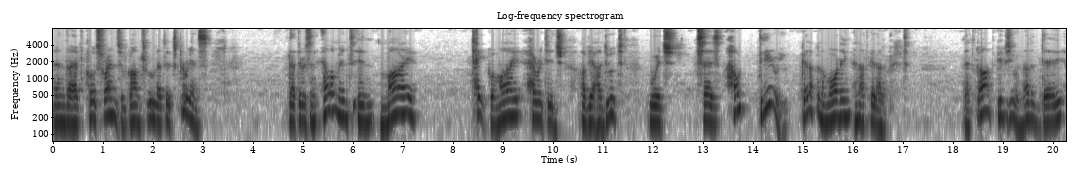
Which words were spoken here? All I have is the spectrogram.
And I have close friends who've gone through that experience. That there's an element in my take or my heritage of Yahadut which says, How dare you get up in the morning and not get out of bed? That God gives you another day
